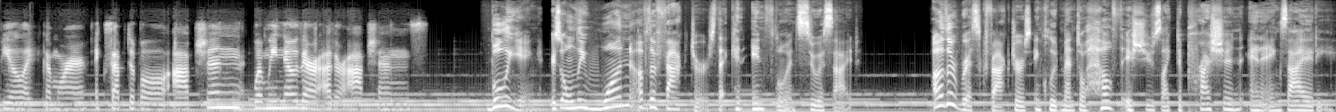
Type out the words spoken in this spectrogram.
feel like a more acceptable option when we know there are other options. Bullying is only one of the factors that can influence suicide. Other risk factors include mental health issues like depression and anxiety.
